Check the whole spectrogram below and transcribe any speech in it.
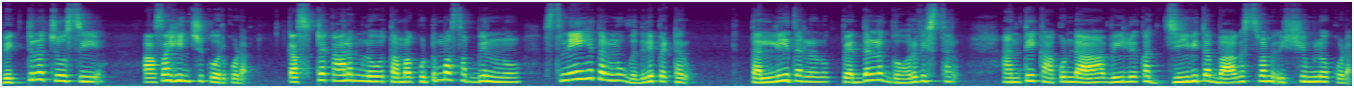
వ్యక్తులను చూసి అసహించుకోరు కూడా. కష్టకాలంలో తమ కుటుంబ సభ్యులను స్నేహితులను వదిలిపెట్టరు. తల్లిదండ్రులను పెద్దలను గౌరవిస్తారు. అంతేకాకుండా వీళ్ళ యొక్క జీవిత భాగస్వామి విషయంలో కూడా.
